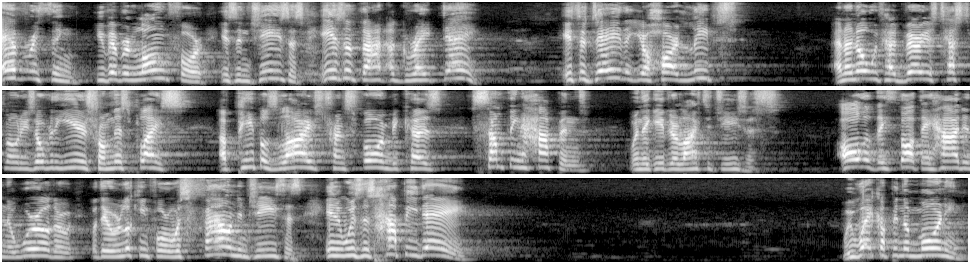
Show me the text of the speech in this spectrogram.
Everything you've ever longed for is in Jesus. Isn't that a great day? It's a day that your heart leaps. And I know we've had various testimonies over the years from this place of people's lives transformed because something happened when they gave their life to Jesus. All that they thought they had in the world or what they were looking for was found in Jesus. It was this happy day We wake up in the morning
